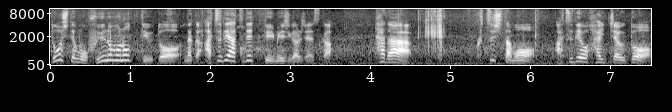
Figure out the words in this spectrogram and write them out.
どうしても冬のものっていうとなんか厚手厚手っていうイメージがあるじゃないですか。ただ靴下も厚手を履いちゃうと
